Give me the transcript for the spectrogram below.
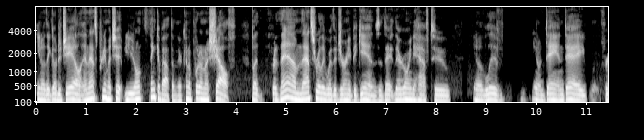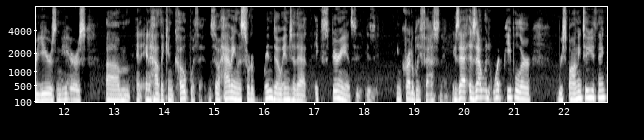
you know they go to jail and that's pretty much it. You don't think about them. They're kind of put on a shelf. But for them that's really where the journey begins they, they're going to have to you know live you know day and day for years and years um, and, and how they can cope with it and so having this sort of window into that experience is incredibly fascinating is that is that what, what people are responding to you think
